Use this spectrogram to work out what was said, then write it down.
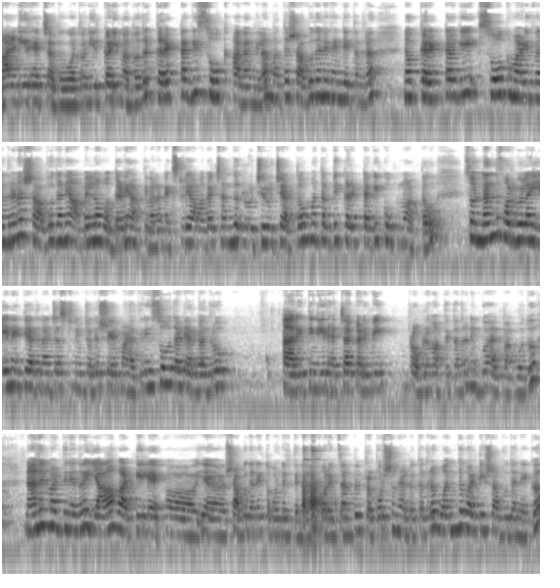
ಭಾಳ ನೀರು ಹೆಚ್ಚದು ಅಥವಾ ನೀರು ಕಡಿಮೆ ಅದು ಅಂದ್ರೆ ಕರೆಕ್ಟಾಗಿ ಸೋಕ್ ಆಗಂಗಿಲ್ಲ. ಮತ್ತು ಸಾಬುದಾನೆದು ಹೆಂಗೈತಂದ್ರೆ ನಾವು ಕರೆಕ್ಟಾಗಿ ಸೋಕ್ ಮಾಡಿದ್ವಿ ಅಂದ್ರೆ ಸಾಬುದಾನೆ ಆಮೇಲೆ ನಾವು ಒಗ್ಗರಣೆ ಹಾಕ್ತಿವಲ್ಲ ನೆಕ್ಸ್ಟ್ ಡೇ ಅವಾಗ ಚಂದ ರುಚಿ ರುಚಿ ಆಗ್ತಾವ ಮತ್ತು ಅಗ್ದಿ ಕರೆಕ್ಟಾಗಿ ಕುಕ್ನು ಆಗ್ತಾವೆ. ಸೊ ನಂದು ಫಾರ್ಮ್ಯುಲಾ ಏನೈತಿ ಅದನ್ನ ಜಸ್ಟ್ ನಿಮ್ಮ ಜೊತೆ ಶೇರ್ ಮಾಡತ್ತೀನಿ. ಸೊ ದಟ್ ಯಾರಿಗಾದ್ರೂ ಆ ರೀತಿ ನೀರು ಹೆಚ್ಚಾಗಿ ಕಡಿಮೆ ಪ್ರಾಬ್ಲಮ್ ಆಗ್ತಿತ್ತು ಅಂದ್ರೆ ನಿಮಗೂ ಹೆಲ್ಪ್ ಆಗ್ಬೋದು. ನಾನೇನು ಮಾಡ್ತೀನಿ ಅಂದ್ರೆ ಯಾವ ವಾಟಿಲೆ ಸಾಬುದಾನೆ ತಗೊಂಡಿರ್ತೀನಲ್ಲ ಫಾರ್ ಎಕ್ಸಾಂಪಲ್ ಪ್ರಪೋರ್ಷನ್ ಹೇಳ್ಬೇಕಂದ್ರೆ ಒಂದು ವಾಟಿ ಸಾಬುದಾನೆಗೆ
